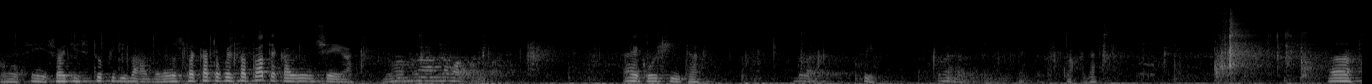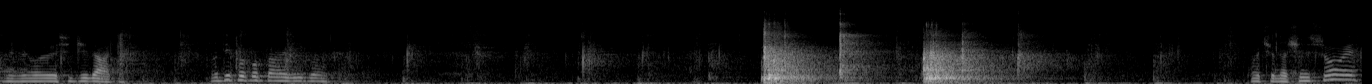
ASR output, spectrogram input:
Eh, sì, i soliti stupidi vandali. Ho staccato questa parte che non c'era. Tornare un'altra volta. Ecco, uscita. Dov'è? Qui, Come è guarda. Ah, è sigillata. Non ti preoccupare Igor. Poi c'è un ascensore.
